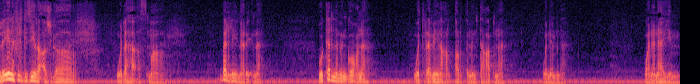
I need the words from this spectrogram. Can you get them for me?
لقينا في الجزيرة أشجار ولها أسمار. بلينا رقنا وكلنا من جوعنا واترمينا على الأرض من تعبنا ونمنا. وأنا نايم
